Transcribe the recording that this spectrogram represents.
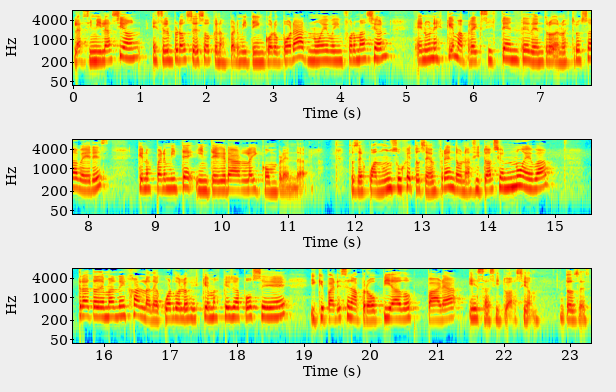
La asimilación es el proceso que nos permite incorporar nueva información en un esquema preexistente dentro de nuestros saberes que nos permite integrarla y comprenderla. Entonces, cuando un sujeto se enfrenta a una situación nueva, trata de manejarla de acuerdo a los esquemas que ya posee y que parecen apropiados para esa situación. Entonces,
